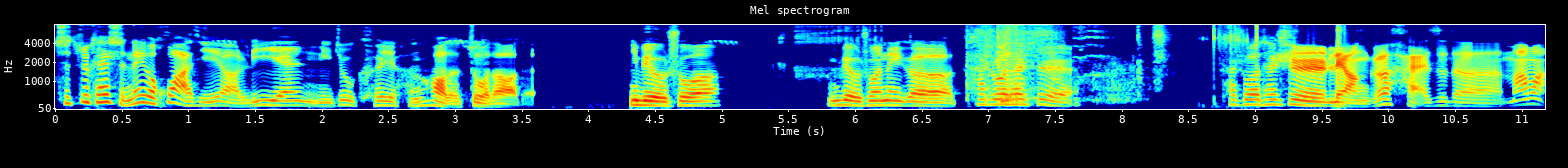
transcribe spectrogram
其实最开始那个话题啊，离烟你就可以很好的做到的。你比如说，你比如说那个，他说他是，他说他是两个孩子的妈妈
